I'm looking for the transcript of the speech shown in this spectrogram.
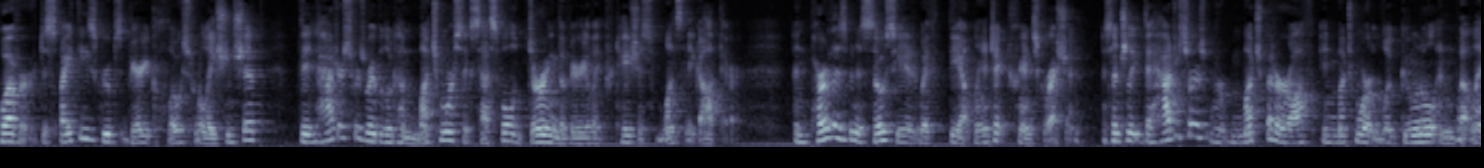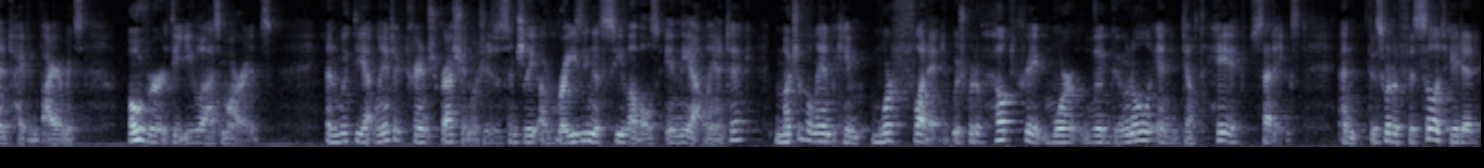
However, despite these groups' very close relationship, the hadrosaurs were able to become much more successful during the very late Cretaceous once they got there. And part of this has been associated with the Atlantic transgression. Essentially, the hadrosaurs were much better off in much more lagoonal and wetland type environments over the elasmarids. And with the Atlantic transgression, which is essentially a raising of sea levels in the Atlantic, much of the land became more flooded, which would have helped create more lagoonal and deltaic settings. And this would have facilitated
